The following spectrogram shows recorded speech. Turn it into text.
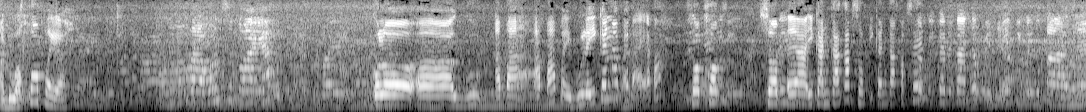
Aduh aku apa ya? rawon soto ayam. Kalau eh, gu- apa apa apa ya? Gulai ikan apa apa apa? Sop sop sop eh, ikan kakap sop ikan kakap saya. Ikan kakap ini tinggal kepalanya.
